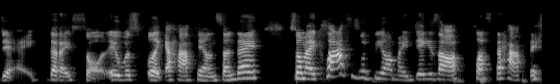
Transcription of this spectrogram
day that I sold. It was like a half day on Sunday. So my classes would be on my days off plus the half day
